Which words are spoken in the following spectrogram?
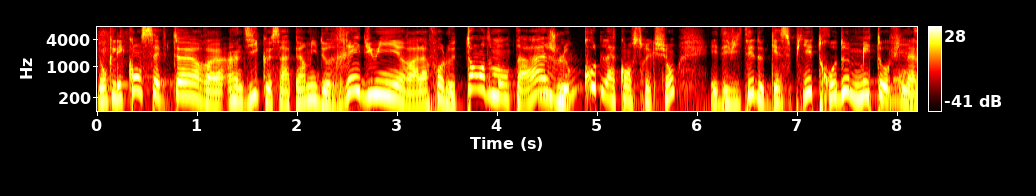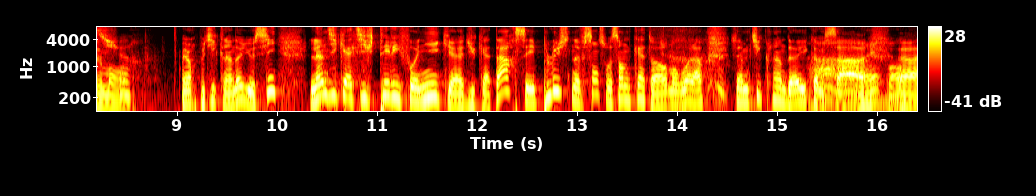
donc les concepteurs euh, indiquent que ça a permis de réduire à la fois le temps de montage, Mhm. le coût de la construction et d'éviter de gaspiller trop de métaux finalement. sûr. Alors petit clin d'œil aussi, l'indicatif téléphonique euh, du Qatar c'est plus 974. Donc voilà, c'est un petit clin d'œil comme Ah, ça. ouais, bon. Euh,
